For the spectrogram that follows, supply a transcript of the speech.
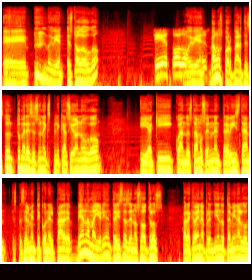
Eh, muy bien, ¿es todo, Hugo? Sí, es todo. Muy bien, vamos por partes. Tú, tú mereces una explicación, Hugo. Y aquí cuando estamos en una entrevista, especialmente con el padre, vean la mayoría de entrevistas de nosotros para que vayan aprendiendo también algo.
